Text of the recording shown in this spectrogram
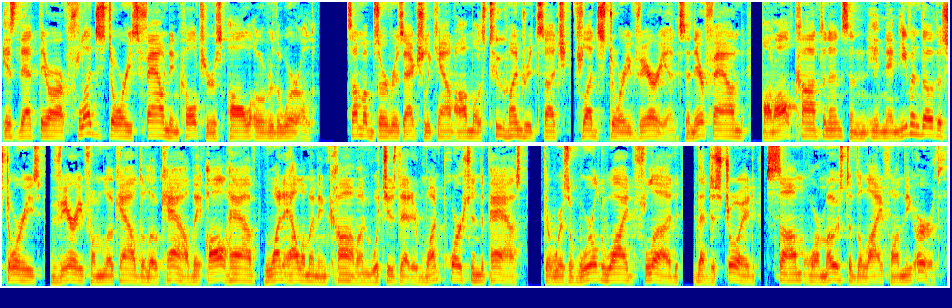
is that there are flood stories found in cultures all over the world. Some observers actually count almost 200 such flood story variants, and they're found on all continents. And, and even though the stories vary from locale to locale, they all have one element in common, which is that in one portion in the past, there was a worldwide flood that destroyed some or most of the life on the earth.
